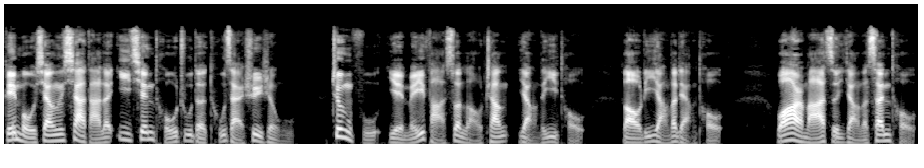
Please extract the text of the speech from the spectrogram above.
给某乡下达了一千头猪的屠宰税任务，政府也没法算老张养了一头，老李养了两头，王二麻子养了三头，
